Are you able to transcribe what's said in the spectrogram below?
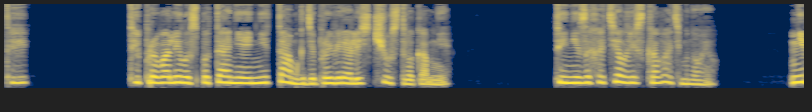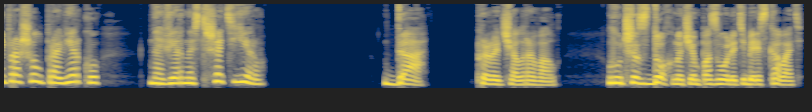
Ты... ты провалил испытание не там, где проверялись чувства ко мне. Ты не захотел рисковать мною. Не прошел проверку на верность Шатьеру. «Да», — прорычал Рывал. «Лучше сдохну, чем позволю тебе рисковать.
